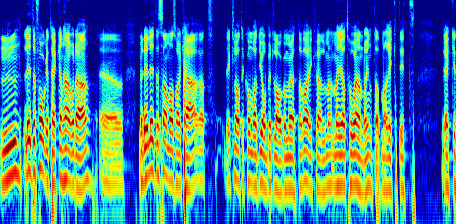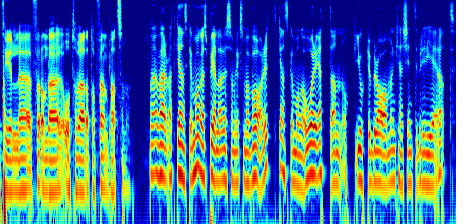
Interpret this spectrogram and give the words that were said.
Mm, lite frågetecken här och där. Eh, men det är lite samma sak här. Att det är klart det kommer vara ett jobbigt lag att möta varje kväll men, men jag tror ändå inte att man riktigt räcker till eh, för de där återvärda topp 5-platserna. Man har värvat ganska många spelare som liksom har varit ganska många år i ettan och gjort det bra men kanske inte briljerat.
